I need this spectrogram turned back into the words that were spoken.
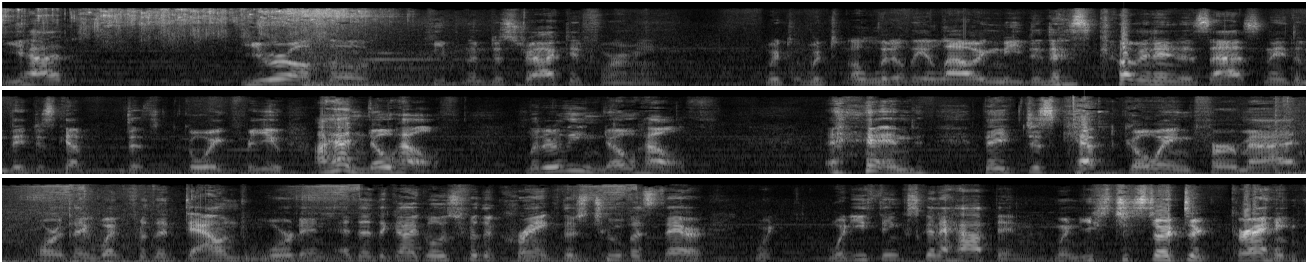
you had. You were also keeping them distracted for me, which, which literally allowing me to just come in and assassinate them. They just kept just going for you. I had no health, literally no health, and they just kept going for Matt, or they went for the downed warden, and then the guy goes for the crank. There's two of us there. What, what do you think's gonna happen when you just start to crank?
